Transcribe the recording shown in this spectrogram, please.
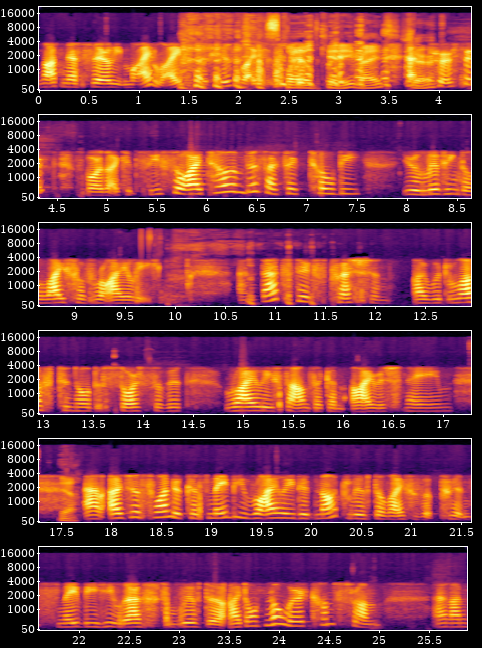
Not necessarily my life, but his life is Spoiled kitty, right? Sure. perfect as far as I could see. So I tell him this. I say, Toby, you're living the life of Riley, and that's the expression. I would love to know the source of it. Riley sounds like an Irish name. Yeah. And I just wonder because maybe Riley did not live the life of a prince. Maybe he left lived a. I don't know where it comes from, and I'm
